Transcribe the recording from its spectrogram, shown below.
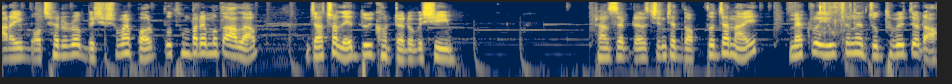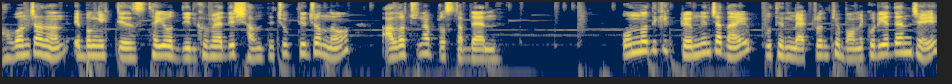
আড়াই বছরেরও বেশি সময় পর প্রথমবারের মতো আলাপ, যা চলে দুই ঘন্টারও বেশি। ফ্রান্সের প্রেসিডেন্টের দপ্তর জানায়, ম্যাক্রো ইউক্রেনের যুদ্ধবিরতির আহ্বান জানান এবং একটি স্থায়ী ও দীর্ঘমেয়াদী শান্তি চুক্তির জন্য আলোচনা প্রস্তাব দেন। অন্যদিকে ক্রেমলিন জানায়, পুতিন ম্যাক্রনকে মনে করিয়ে দেন যে,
